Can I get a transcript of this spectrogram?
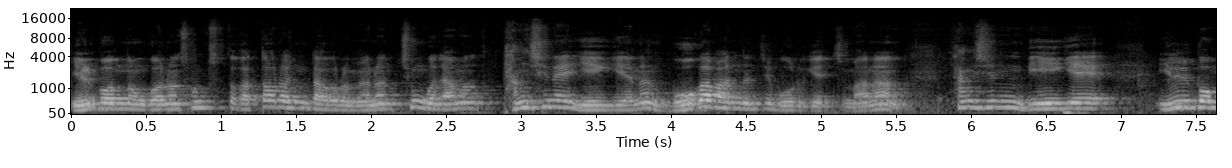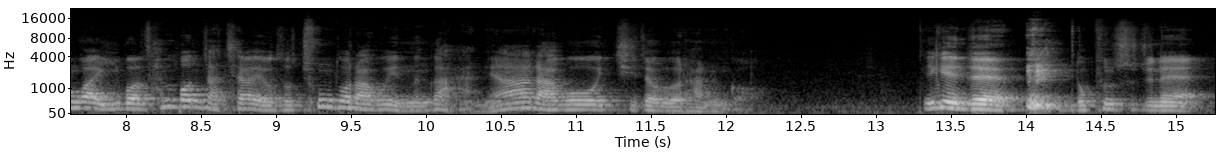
1번 농구는 성숙도가 떨어진다 그러면은 지금 뭐냐면 당신의 얘기에는 뭐가 맞는지 모르겠지만은 당신 얘기에 1번과 2번, 3번 자체가 여기서 충돌하고 있는 거 아니야? 라고 지적을 하는 거. 이게 이제 높은 수준의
